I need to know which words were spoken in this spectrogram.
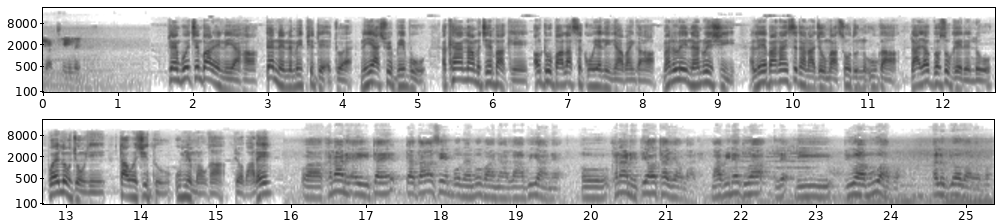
ပြန်ချိန်လိုက် ပြိုင်ပွဲကျင်းပတဲ့နေရာဟာတက်နယ်နမိတ်ဖြစ်တဲ့အတွက်နေရာရွှေ့ပေးဖို့အခမ်းအနားမကျင်းပခင်အောက်တိုဘာလ19ရက်နေ့ညပိုင်းကမန္တလေးနန်းတွင်းရှိအလဲပိုင်းတိုင်းစစ်ဌာနချုပ်မှဆိုသူနှစ်ဦးကလာရောက်ပြောဆိုခဲ့တယ်လို့ပွဲလုံခြုံရေးတာဝန်ရှိသူဦးမြင့်မောင်ကပြောပါတယ်ဟိုခဏနေအဲ့ဒီတိုင်တက်သားအဆင့်ပုံစံမျိုးပါညာလာပြီးရနဲ့ဟိုခဏနေတယောက်ထပ်ရောက်လာတယ်မာပြီးနဲ့သူကဒီ viewer မူပါပေါ့အဲ့လိုပြောသွားတယ်ပေါ့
